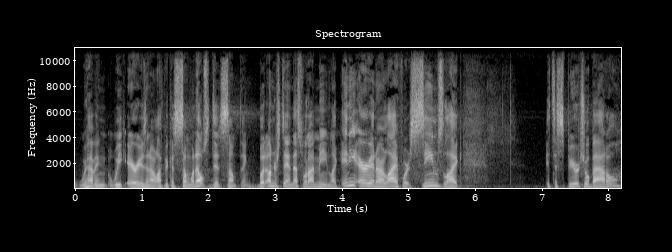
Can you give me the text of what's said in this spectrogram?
we're having weak areas in our life because someone else did something. But understand, that's what I mean. Like any area in our life where it seems like it's a spiritual battle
